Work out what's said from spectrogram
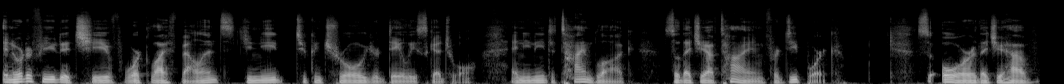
in order for you to achieve work life balance, you need to control your daily schedule and you need to time block so that you have time for deep work so, or that you have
